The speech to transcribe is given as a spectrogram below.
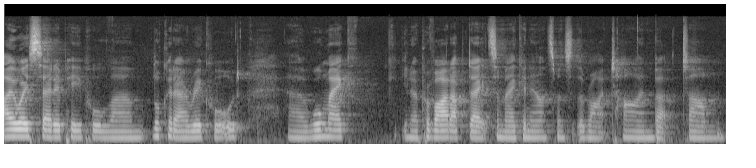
I always say to people, um, look at our record. Uh, we'll make, you know, provide updates and make announcements at the right time, but um,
